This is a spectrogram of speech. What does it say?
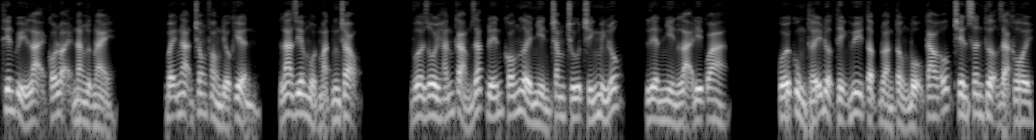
thiên quỷ lại có loại năng lực này. Bệnh ngạn trong phòng điều khiển, la diêm một mặt nghiêm trọng. Vừa rồi hắn cảm giác đến có người nhìn chăm chú chính mình lúc, liền nhìn lại đi qua cuối cùng thấy được tịnh huy tập đoàn tổng bộ cao ốc trên sân thượng giả khôi,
